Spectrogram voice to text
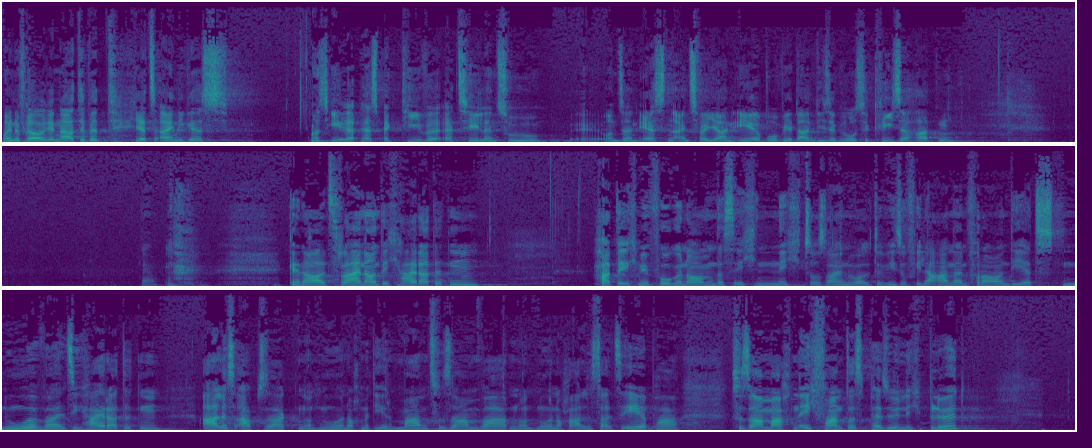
Meine Frau Renate wird jetzt einiges aus ihrer Perspektive erzählen zu äh, unseren ersten ein, zwei Jahren Ehe, wo wir dann diese große Krise hatten. Ja. Genau, als Rainer und ich heirateten, hatte ich mir vorgenommen, dass ich nicht so sein wollte wie so viele andere Frauen, die jetzt nur, weil sie heirateten, alles absagten und nur noch mit ihrem Mann zusammen waren und nur noch alles als Ehepaar zusammen machten. Ich fand das persönlich blöd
